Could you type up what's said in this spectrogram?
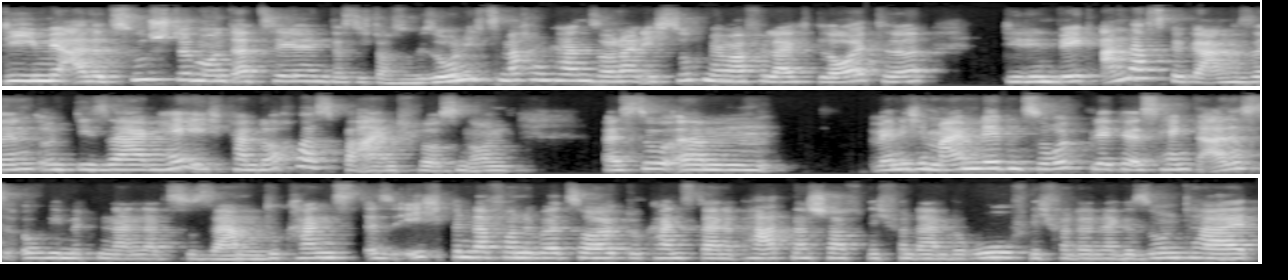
die mir alle zustimmen und erzählen, dass ich doch sowieso nichts machen kann, sondern ich suche mir mal vielleicht Leute, die den Weg anders gegangen sind und die sagen, hey, ich kann doch was beeinflussen. Und weißt du, ähm, wenn ich in meinem Leben zurückblicke, es hängt alles irgendwie miteinander zusammen. Du kannst, also ich bin davon überzeugt, du kannst deine Partnerschaft nicht von deinem Beruf, nicht von deiner Gesundheit,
